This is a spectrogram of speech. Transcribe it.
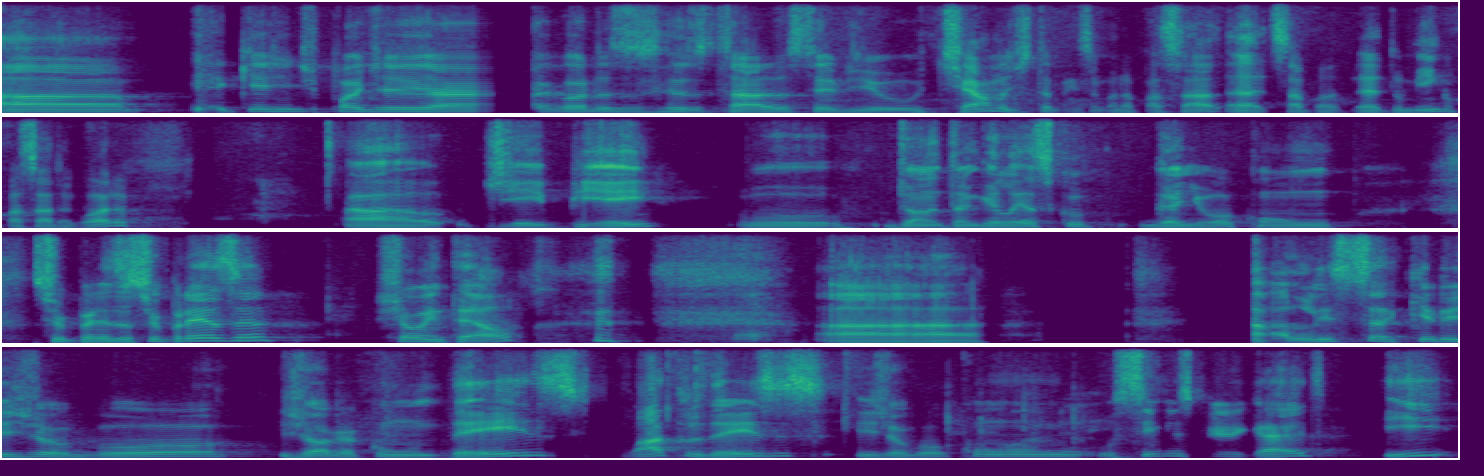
Uh, e aqui a gente pode agora os resultados. Teve o Challenge também semana passada, é, sábado, é, domingo passado agora. Uh, o JPA, o Jonathan Guilesco, ganhou com surpresa, surpresa, show and tell. uh, a lista que ele jogou joga com Days, quatro Days, e jogou com o Sims Spirit Guide e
